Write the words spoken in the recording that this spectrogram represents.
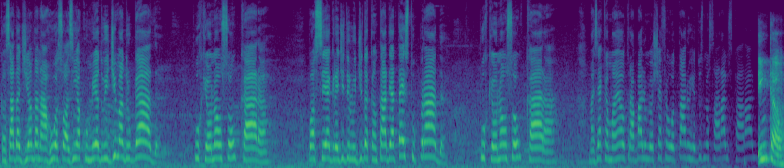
Cansada de andar na rua sozinha com medo e de madrugada. Porque eu não sou um cara. Posso ser agredida, iludida, cantada e até estuprada. Porque eu não sou um cara. Mas é que amanhã eu trabalho, meu chefe é um otário reduz meus salários, caralho. Então,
